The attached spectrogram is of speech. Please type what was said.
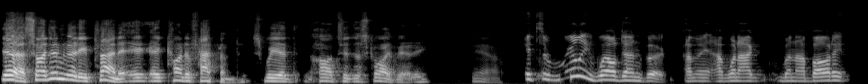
yeah, so I didn't really plan it. it. It kind of happened. It's weird, hard to describe, really. Yeah, it's a really well done book. I mean, when I when I bought it,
